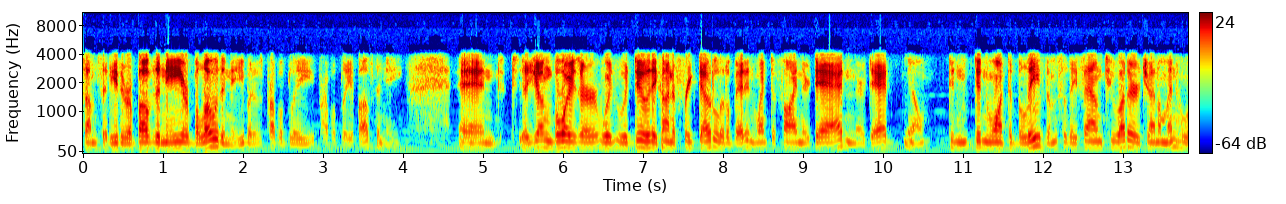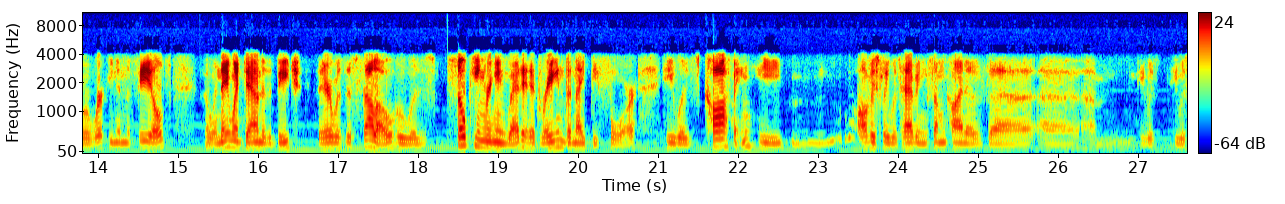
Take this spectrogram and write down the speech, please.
some said either above the knee or below the knee, but it was probably probably above the knee. And as young boys are would would do, they kind of freaked out a little bit and went to find their dad, and their dad, you know, didn't didn't want to believe them, so they found two other gentlemen who were working in the fields. When they went down to the beach, there was this fellow who was soaking wringing wet. It had rained the night before. He was coughing. He obviously was having some kind of uh, uh, um, he was he was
